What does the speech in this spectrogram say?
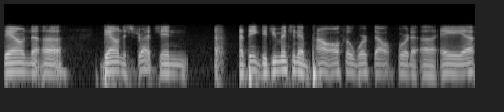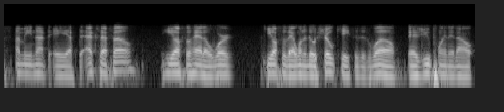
down the uh down the stretch and I think did you mention that Powell also worked out for the uh, AAF? I mean not the AAF, the XFL. He also had a work. He also had one of those showcases as well, as you pointed out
